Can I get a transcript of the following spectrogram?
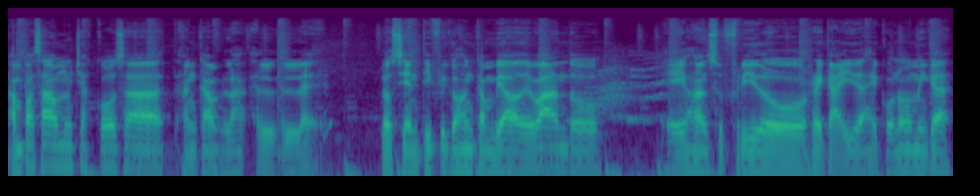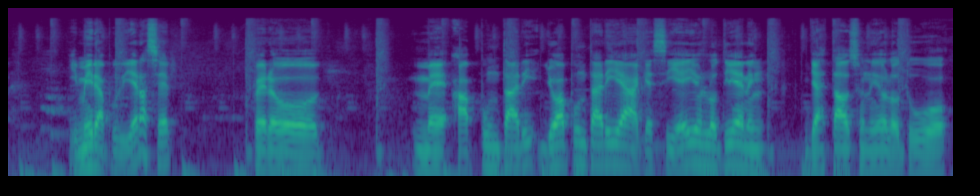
han pasado muchas cosas, han la- los científicos han cambiado de bando, ellos han sufrido recaídas económicas y mira, pudiera ser, pero me apuntaría, yo apuntaría a que si ellos lo tienen, ya Estados Unidos lo tuvo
